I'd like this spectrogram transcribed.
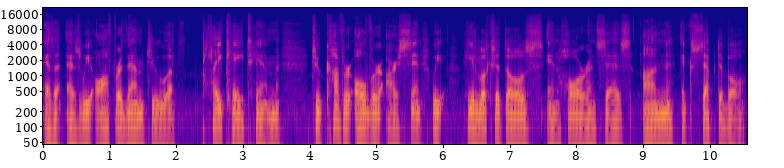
as, a, as we offer them to uh, placate Him to cover over our sin. We, he looks at those in horror and says, unacceptable,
